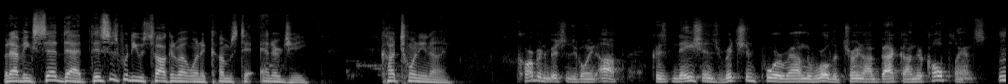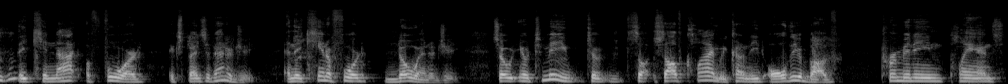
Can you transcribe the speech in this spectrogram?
But having said that, this is what he was talking about when it comes to energy. Cut twenty nine. Carbon emissions are going up because nations rich and poor around the world are turning on back on their coal plants. Mm-hmm. They cannot afford expensive energy, and they can't afford no energy. So, you know, to me, to so- solve climate, we kind of need all the above: permitting, plans.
